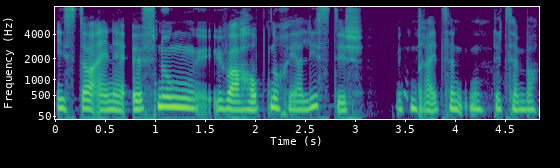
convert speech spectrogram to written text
Ist da eine Öffnung überhaupt noch realistisch mit dem 13. Dezember?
